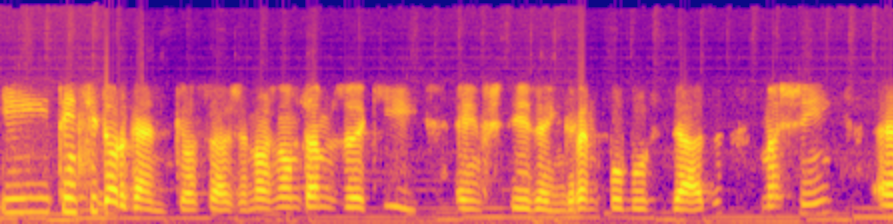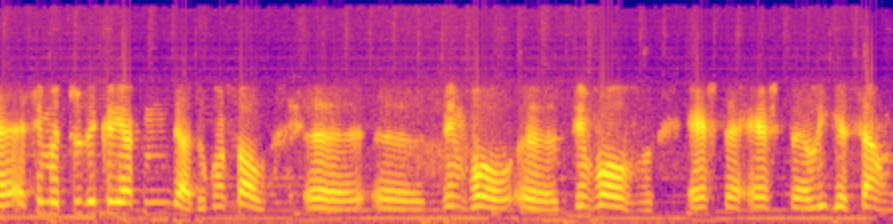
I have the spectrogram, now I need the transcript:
e tem sido orgânico, ou seja, nós não estamos aqui a investir em grande publicidade, mas sim, uh, acima de tudo, a criar comunidade. O Gonçalo desenvolve, desenvolve esta, esta ligação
